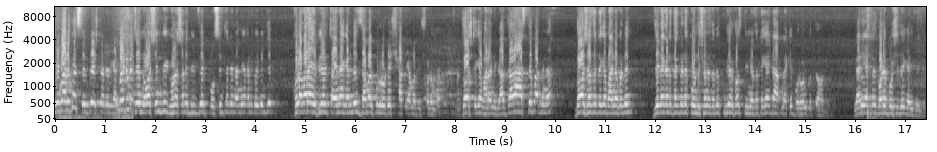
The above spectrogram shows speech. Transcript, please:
টোকা টোকা সেলফি স্টার্টের গাড়ি। নরসিংদী ঘোড়াশালে বীরদের পশ্চিম সাইডে নামিয়ে খালি কইবেন যে Kholapara APL China garments Jamalpur রোডের সাথে আমাদের শোরুমটা দশ টাকা ভাড়া নিবে। আর যারা আসতে পারবে না দশ হাজার টাকা বায়না করবেন। যে টাকাটা থাকবে এটা কন্ডিশনে যাবে কুরিয়ার খরচ তিন হাজার টাকা এটা আপনাকে বরণ করতে হবে। গাড়ি একবার ঘরে বসে দিয়ে গাড়ি পেয়ে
